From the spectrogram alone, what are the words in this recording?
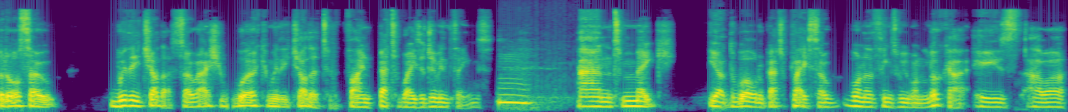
but also with each other. So actually working with each other to find better ways of doing things Mm, and to make you know, the world a better place. So one of the things we want to look at is our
